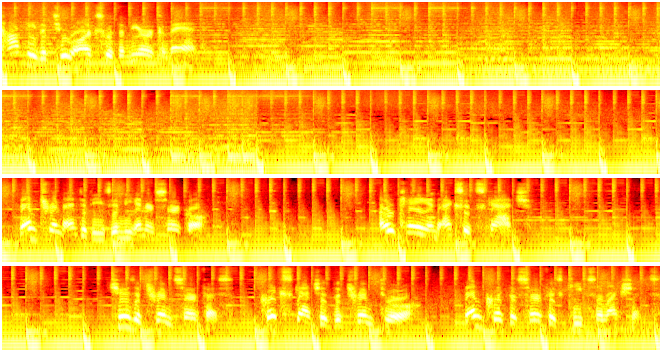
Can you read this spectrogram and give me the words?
Copy the two arcs with the mirror command. Then trim entities in the inner circle. OK and exit sketch. Choose a trim surface. Click Sketch as the trim tool. Then click the surface Keep Selections.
